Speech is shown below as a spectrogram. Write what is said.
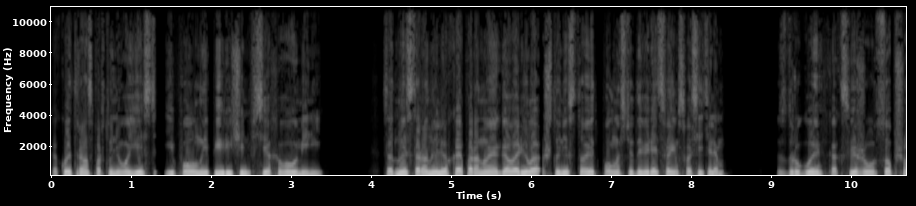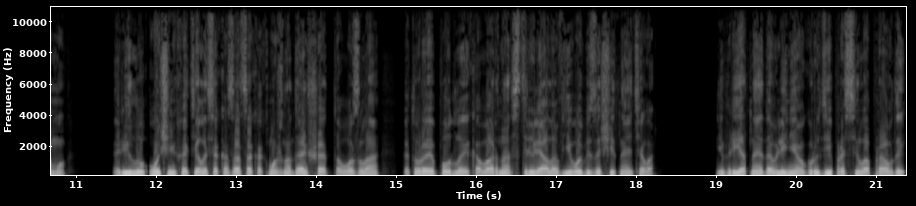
какой транспорт у него есть и полный перечень всех его умений. С одной стороны, легкая паранойя говорила, что не стоит полностью доверять своим спасителям. С другой, как свежеусопшему, Рилу очень хотелось оказаться как можно дальше от того зла, которое подло и коварно стреляло в его беззащитное тело. Неприятное давление в груди просило правды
